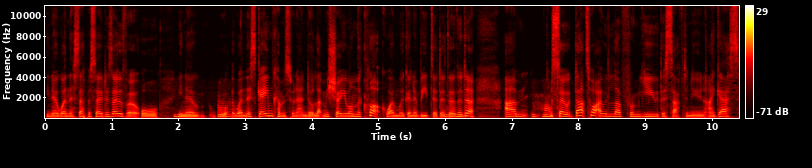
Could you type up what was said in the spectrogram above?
You know, when this episode is over, or, you mm. know, w- mm. when this game comes to an end, or let me show you on the clock when we're going to be da da da da mm. da. Um, uh-huh. So that's what I would love from you this afternoon. I guess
